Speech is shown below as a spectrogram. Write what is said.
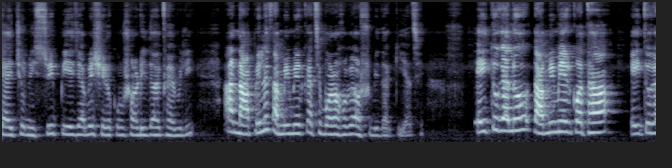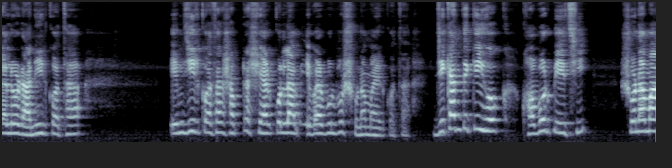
চাইছো, নিশ্চয়ই পেয়ে যাবে সেরকম সহৃদয় ফ্যামিলি আর না পেলে তামিমের কাছে বড় হবে, অসুবিধা কী আছে? এই তো গেল তামিমের কথা, এই তো গেল রানীর কথা। এমজির কথা সবটা শেয়ার করলাম, এবার বলব সোনামায়ের কথা। যেখান থেকেই হোক, খবর পেয়েছি। সোনামা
